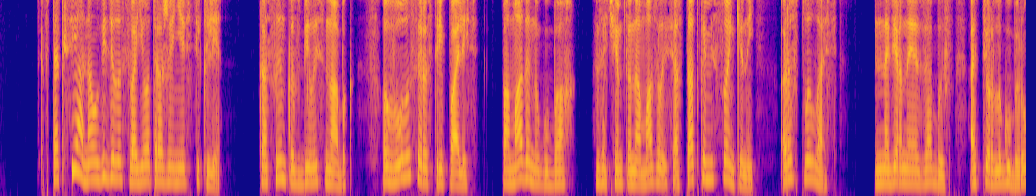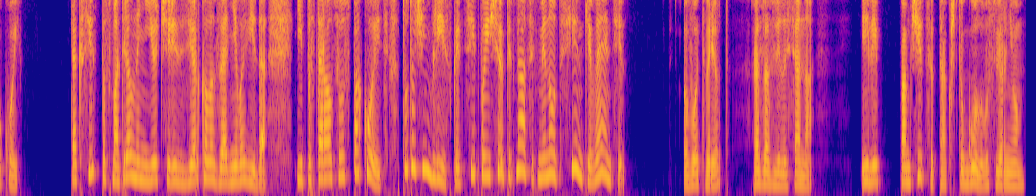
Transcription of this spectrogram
В такси она увидела свое отражение в стекле. Косынка сбилась на бок, волосы растрепались, помада на губах, зачем-то намазалась остатками Сонькиной, расплылась. Наверное, забыв, оттерла губы рукой. Таксист посмотрел на нее через зеркало заднего вида и постарался успокоить. Тут очень близко, типа еще пятнадцать минут, Синки, Венти. Вот врет, разозлилась она. Или помчится так, что голову свернем.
